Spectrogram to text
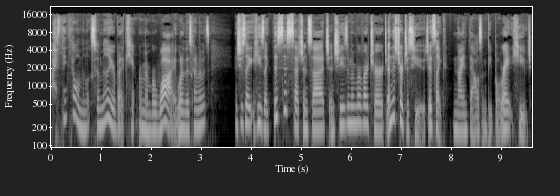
I think that woman looks familiar, but I can't remember why. One of those kind of moments. And she's like, he's like, this is such and such. And she's a member of our church. And this church is huge. It's like 9,000 people, right? Huge.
